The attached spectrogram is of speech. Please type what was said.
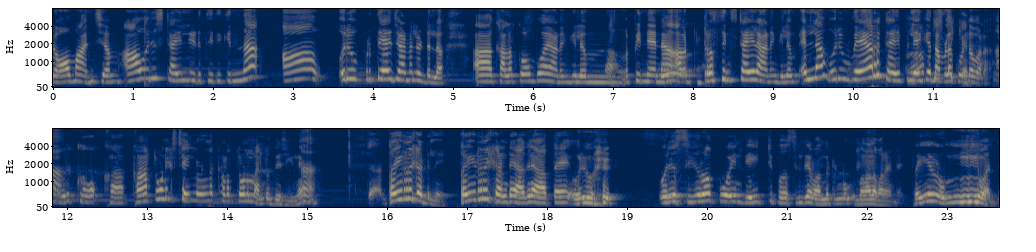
രോമാഞ്ചം ആ ഒരു സ്റ്റൈലിൽ എടുത്തിരിക്കുന്ന ആ ഒരു പ്രത്യേക ജേണൽ ഉണ്ടല്ലോ. കളർ കോംബോ ആണെങ്കിലും. പിന്നെ ഡ്രസ്സിംഗ് ഡ്രസ്സിങ് സ്റ്റൈൽ ആണെങ്കിലും എല്ലാം ഒരു വേറെ ടൈപ്പിലേക്ക് നമ്മളെ കൊണ്ടുപോകണം. ഒരു കാർട്ടൂണിക് സ്റ്റൈലിലുള്ള കാർട്ടൂൺ നല്ല ഉദ്ദേശിക്കുന്നത് ട്രൈഡർ കണ്ടില്ലേ? ട്രൈഡർ കണ്ടേ അതിനകത്തെ ഒരു ഒരു സീറോ പോയിന്റ് എയ്റ്റ് പെർസെന്റേ വന്നിട്ടുള്ളൂ എന്നാണ് പറയേണ്ടത് ട്രെയിലർ ഒന്നുമല്ല.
